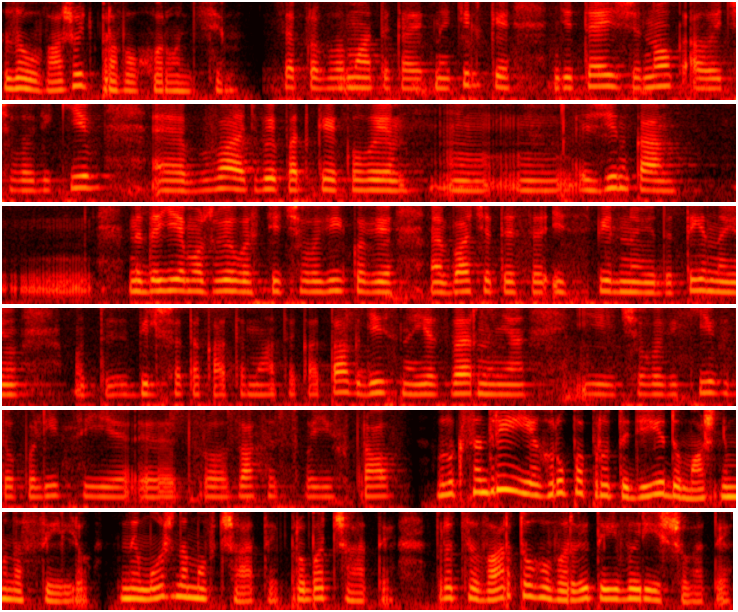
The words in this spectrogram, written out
зауважують правоохоронці. Це проблематика як не тільки дітей, жінок, але й чоловіків. Е, Бувають випадки, коли жінка не дає можливості чоловікові е, бачитися із спільною дитиною. От більше така тематика. Так, дійсно є звернення і чоловіків до поліції е, про захист своїх прав. В Олександрії є група протидії домашньому насиллю. Не можна мовчати, пробачати. Про це варто говорити і вирішувати,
